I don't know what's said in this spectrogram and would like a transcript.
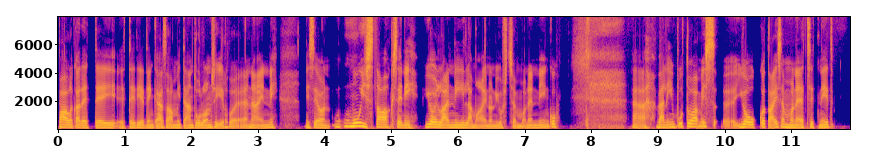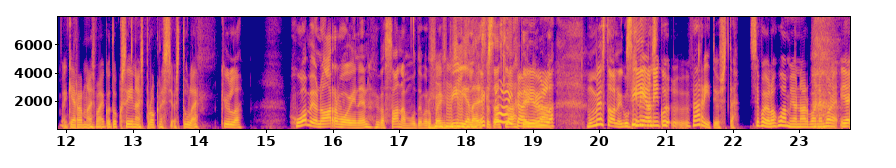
palkat, ettei, ettei tietenkään saa mitään tulonsiirtoja ja näin, niin, niin se on muistaakseni joillain niillä main on just semmoinen niin kuin, äh, väliinputoamisjoukko tai semmoinen, että sitten niitä kerrannaisvaikutuksia näistä progressioista tulee. Kyllä. Huomionarvoinen, hyvä sana muuten, mä rupean viljelemään sitä tästä lähtien. hyvä? Kyllä. Mun mielestä on niinku kiinnost... on niinku väritystä. Se voi olla huomionarvoinen ja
